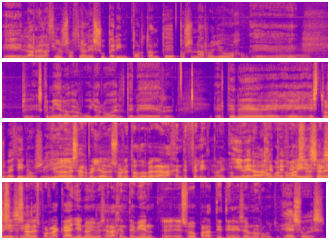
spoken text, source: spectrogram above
eh, la relación social es súper importante, pues en Arroyo eh, es que me llena de orgullo, ¿no? El tener el tener estos vecinos. Yo creo que es Arbelio, sobre todo ver a la gente feliz, ¿no? Y, ver a la gente feliz. sales, sales, por la calle, ¿no? Y ves a la gente bien, eso para ti tiene que ser un orgullo. Eso es.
